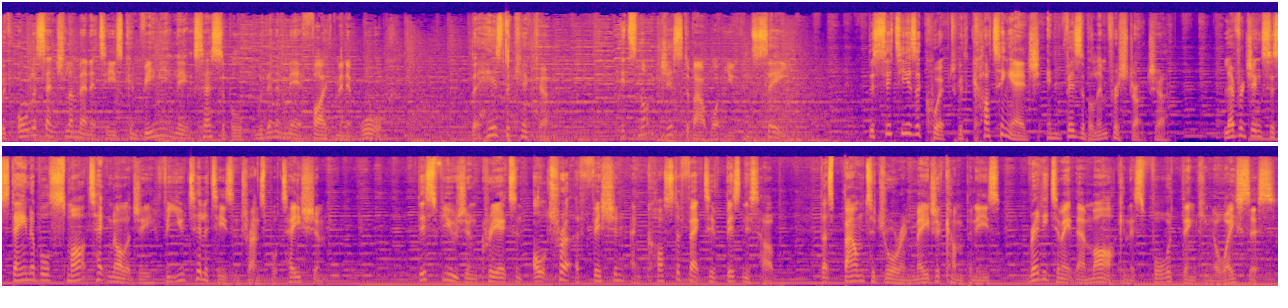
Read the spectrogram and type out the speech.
with all essential amenities conveniently accessible within a mere five-minute walk. But here's the kicker it's not just about what you can see. The city is equipped with cutting edge, invisible infrastructure, leveraging sustainable, smart technology for utilities and transportation. This fusion creates an ultra efficient and cost effective business hub that's bound to draw in major companies ready to make their mark in this forward thinking oasis.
